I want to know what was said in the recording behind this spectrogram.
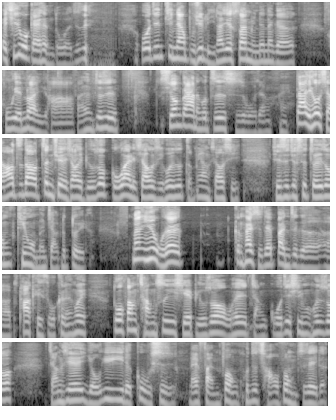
哎，其实我改很多了，就是 我已经尽量不去理那些酸民的那个胡言乱语哈，反正就是。希望大家能够支持我，这样。大家以后想要知道正确的消息，比如说国外的消息，或者说怎么样消息，其实就是追踪听我们讲就对了。那因为我在刚开始在办这个呃 Podcast，我可能会多方尝试一些，比如说我会讲国际新闻，或者说讲一些有寓意的故事来反讽或者嘲讽之类的。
